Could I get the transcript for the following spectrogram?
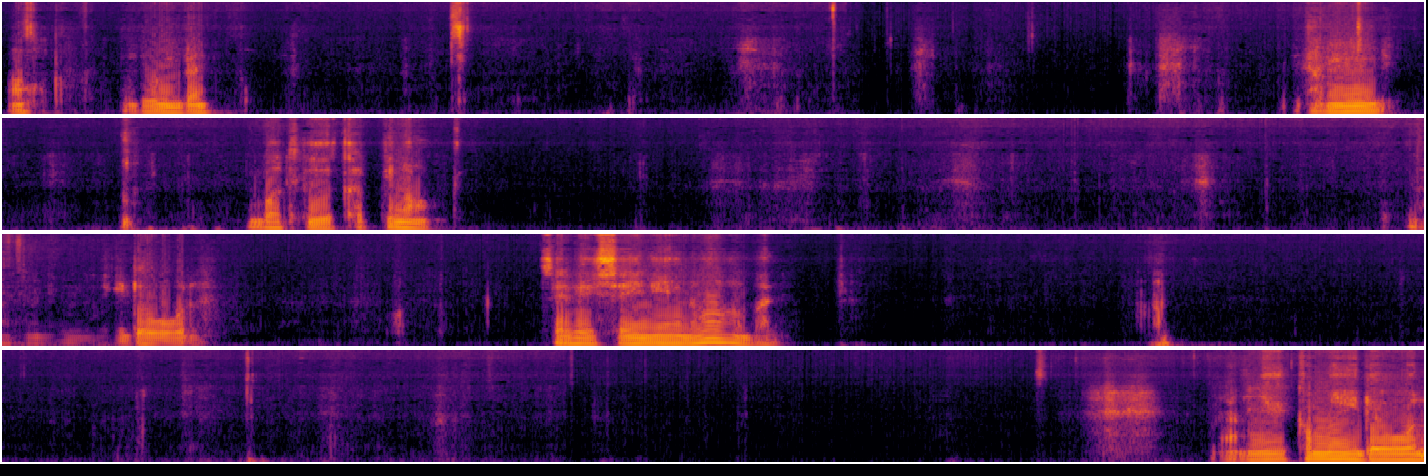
เอาดูกัน งนี้บ่ถือครับพี่น้องไม่โดนใส่ไปใส่แนวเนาะบัดอันนี้ก็ไม่โดน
